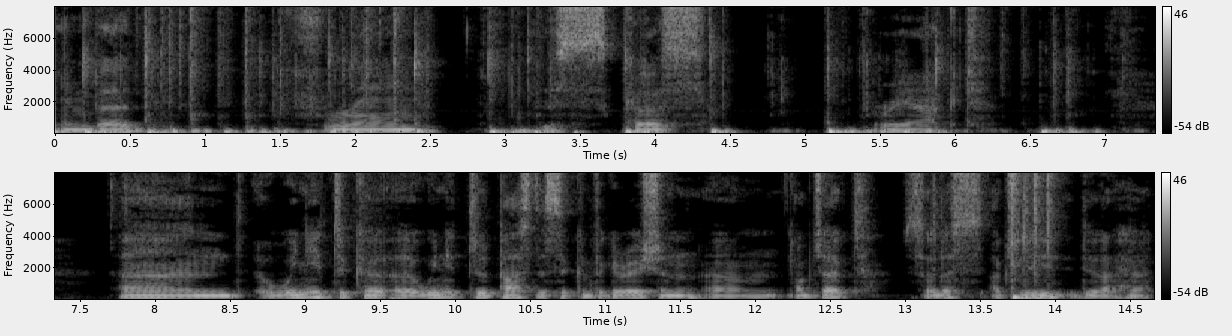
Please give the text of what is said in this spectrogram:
embed from disqus react. And we need to uh, we need to pass this a configuration um, object. So let's actually do that here.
